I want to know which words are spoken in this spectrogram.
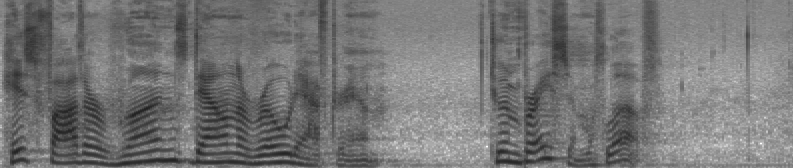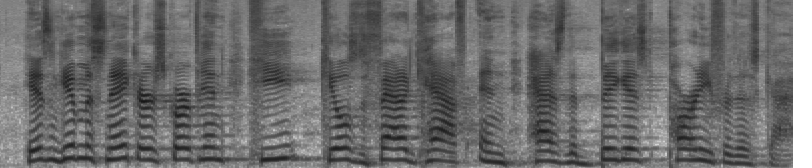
His father runs down the road after him to embrace him with love. He doesn't give him a snake or a scorpion. He kills the fatted calf and has the biggest party for this guy.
